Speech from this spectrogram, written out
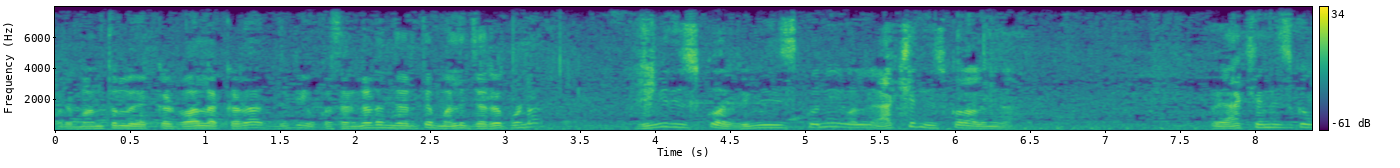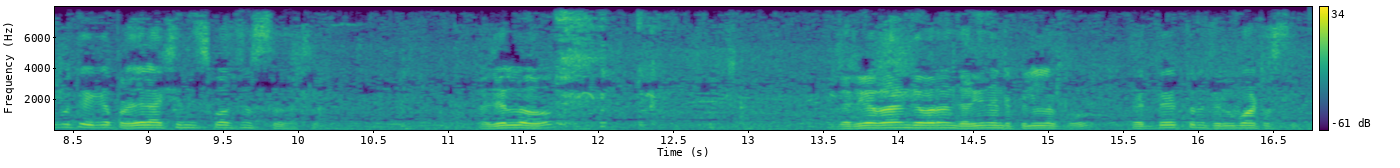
మరి మంత్రులు ఎక్కడ వాళ్ళు అక్కడ దీన్ని ఒక సంఘటన జరిగితే మళ్ళీ జరగకుండా రివ్యూ తీసుకోవాలి. రివ్యూ తీసుకొని వాళ్ళని యాక్షన్ తీసుకోవాలి మీద. మరి యాక్షన్ తీసుకోకపోతే ఇక ప్రజలు యాక్షన్ తీసుకోవాల్సి వస్తుంది అట్లా. ప్రజల్లో జరగడానికి ఎవరైనా జరిగిందంటే పిల్లలకు పెద్ద ఎత్తున తిరుగుబాటు వస్తుంది.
